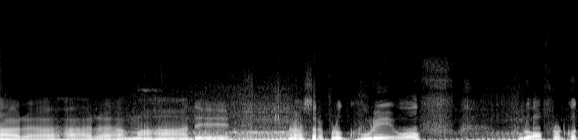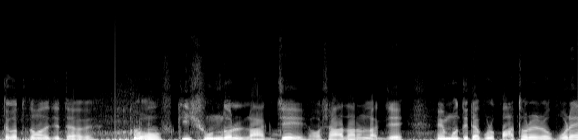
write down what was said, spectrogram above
হর হারা মহাদেব রাস্তাটা পুরো ঘুরে, ওফ, পুরো অফরোড করতে করতে তোমাদের যেতে হবে। ওফ, কি সুন্দর লাগছে, অসাধারণ লাগছে। এই মন্দিরটা পুরো পাথরের ওপরে।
